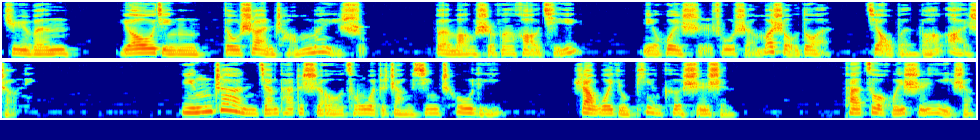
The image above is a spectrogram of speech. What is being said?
据闻妖精都擅长媚术，本王十分好奇，你会使出什么手段叫本王爱上你？迎战将他的手从我的掌心抽离，让我有片刻失神。他坐回石椅上，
